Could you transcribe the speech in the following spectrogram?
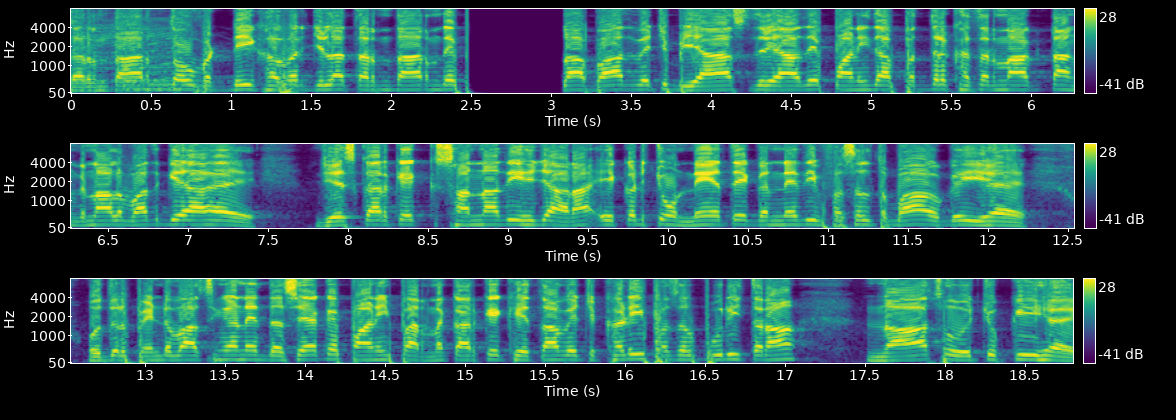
ਤਰਨਤਾਰਨ ਤੋਂ ਵੱਡੀ ਖਬਰ, ਜ਼ਿਲ੍ਹਾ ਤਰਨਤਾਰਨ ਦੇ ਇਲਾਹਾਬਾਦ ਵਿੱਚ ਬਿਆਸ ਦਰਿਆ ਦੇ ਪਾਣੀ ਦਾ ਪੱਧਰ ਖਤਰਨਾਕ ਢੰਗ ਨਾਲ ਵੱਧ ਗਿਆ ਹੈ, ਜਿਸ ਕਰਕੇ ਕਿਸਾਨਾਂ ਦੀ ਹਜ਼ਾਰਾਂ ਏਕੜ ਝੋਨੇ ਅਤੇ ਗੰਨੇ ਦੀ ਫਸਲ ਤਬਾਹ ਹੋ ਗਈ ਹੈ। ਉਧਰ ਪਿੰਡ ਵਾਸੀਆਂ ਨੇ ਦੱਸਿਆ ਕਿ ਪਾਣੀ ਭਰਨ ਕਰਕੇ ਖੇਤਾਂ ਵਿੱਚ ਖੜੀ ਫਸਲ ਪੂਰੀ ਤਰ੍ਹਾਂ ਨਾਸ ਹੋ ਚੁੱਕੀ ਹੈ।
